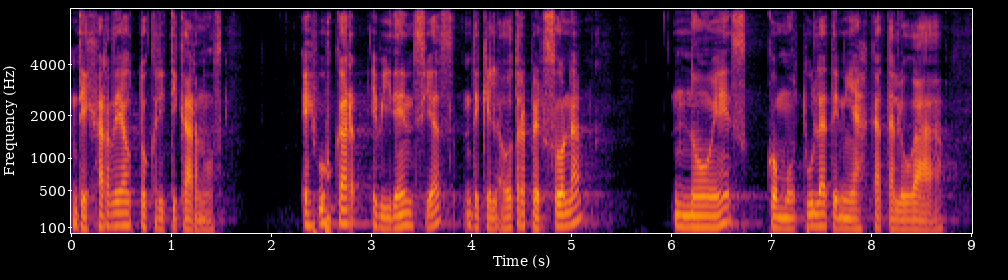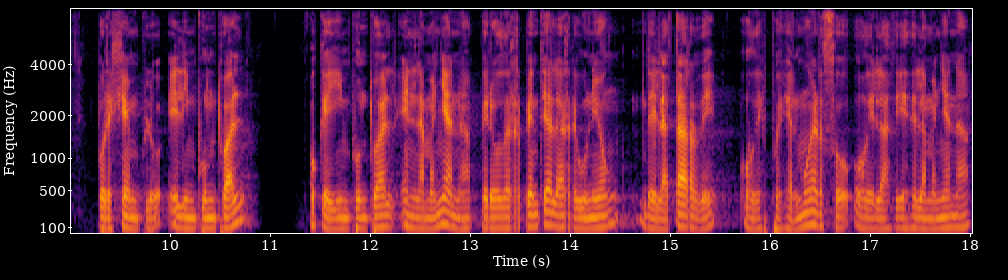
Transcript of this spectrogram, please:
dejar de autocriticarnos? Es buscar evidencias de que la otra persona no es como tú la tenías catalogada. Por ejemplo, el impuntual. Ok, impuntual en la mañana, pero de repente a la reunión de la tarde o después de almuerzo o de las 10 de la mañana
